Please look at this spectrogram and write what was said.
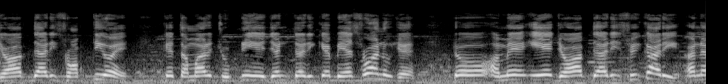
જવાબદારી સોંપતી હોય કે તમારે ચૂંટણી એજન્ટ તરીકે બેસવાનું છે તો અમે એ જવાબદારી સ્વીકારી અને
